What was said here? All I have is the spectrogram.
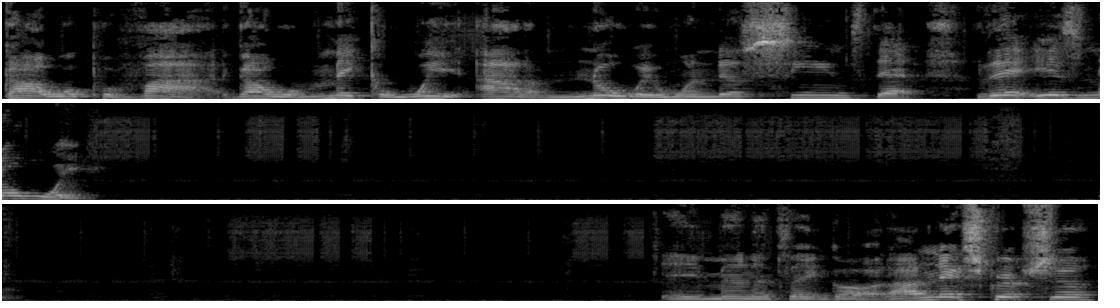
God will provide. God will make a way out of no way when there seems that there is no way. Amen and thank God. Our next scripture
